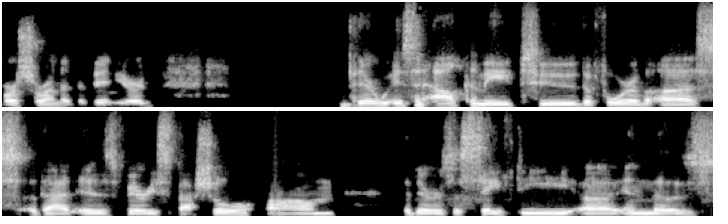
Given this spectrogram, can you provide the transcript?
commercial run at the vineyard there is an alchemy to the four of us that is very special. Um, there's a safety uh, in those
